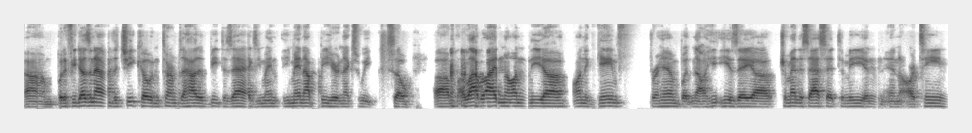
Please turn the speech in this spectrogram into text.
um, but if he doesn't have the cheat code in terms of how to beat the Zags, he may, he may not be here next week. So, um, a lot riding on the, uh, on the game for him, but no, he, he is a, uh, tremendous asset to me and, and our team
